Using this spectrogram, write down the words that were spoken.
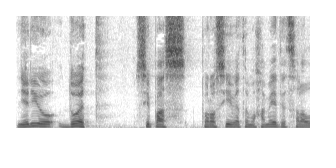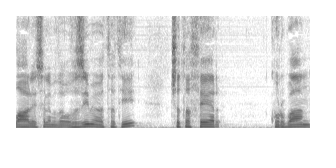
njeriu duhet sipas porosive të Muhamedit sallallahu alaihi wasallam dhe udhëzimeve të tij që të therr kurban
